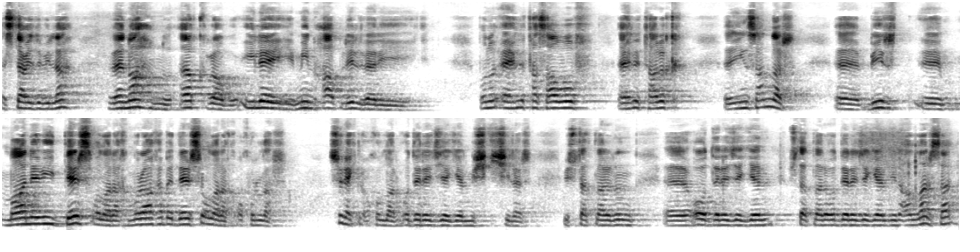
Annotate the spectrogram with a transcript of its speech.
Estaizu billah ve nahnu akrabu ileyhi min hablil verid. Bunu ehli tasavvuf, ehli tarık e, insanlar e, bir e, manevi ders olarak, murakabe dersi olarak okurlar. Sürekli okurlar o dereceye gelmiş kişiler. Üstadlarının e, o derece gel, üstadları o derece geldiğini anlarsa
